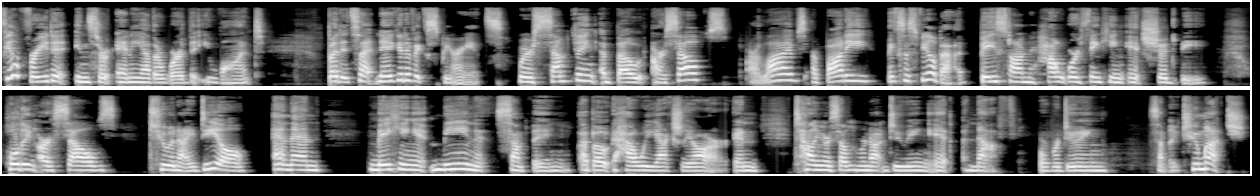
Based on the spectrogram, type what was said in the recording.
feel free to insert any other word that you want. But it's that negative experience where something about ourselves, our lives, our body makes us feel bad based on how we're thinking it should be, holding ourselves to an ideal and then making it mean something about how we actually are and telling ourselves we're not doing it enough or we're doing something too much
